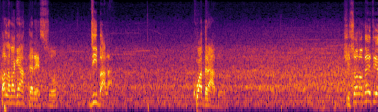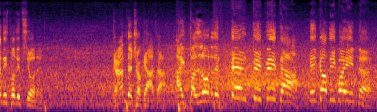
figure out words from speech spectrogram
Palla vagante adesso. Dybala. Quadrado. Ci sono metri a disposizione. Grande giocata. Ha il pallone del... Il Pipita! Il gol di Higuain.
